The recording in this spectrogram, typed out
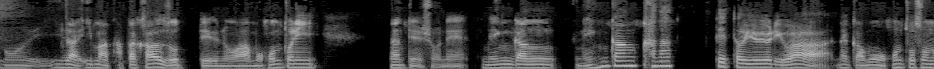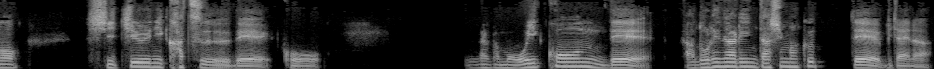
う、もう、いざ今戦うぞっていうのはもう本当に、なんて言うんでしょうね。念願、念願かなってというよりは、なんかもう本当その、死中に勝つで、こう、なんかもう追い込んで、アドレナリン出しまくって、みたいな、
